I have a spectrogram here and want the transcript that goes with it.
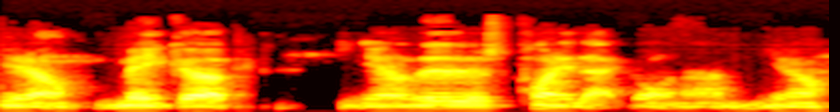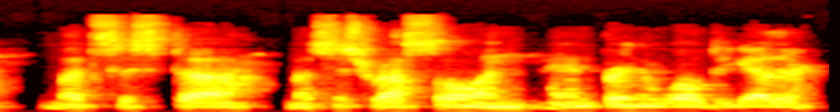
you know, make up. You know, there's plenty of that going on. You know, let's just uh, let's just wrestle and, and bring the world together.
